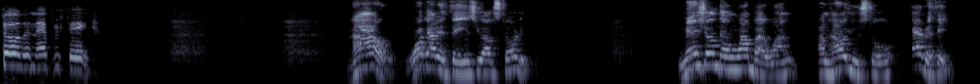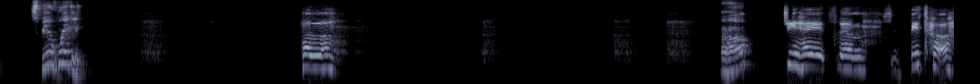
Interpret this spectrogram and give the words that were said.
stolen everything. How? What are the things you have stolen? Mention them one by one and how you stole everything. Speak quickly. Hello. Uh-huh. She hates them. She's bitter,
